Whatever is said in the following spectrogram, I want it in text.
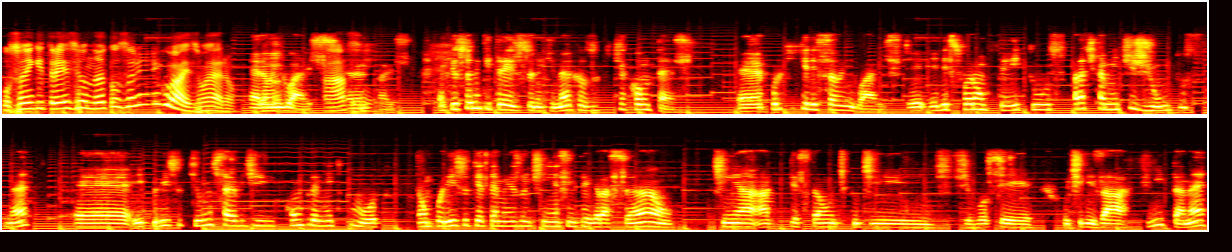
O Sonic 3 e o Knuckles eram iguais, não eram? Eram iguais. Ah, eram sim. iguais. É que o Sonic 3 e o Sonic Knuckles, o que, que acontece? É, por que, que eles são iguais? E- Eles foram feitos praticamente juntos, né? É, e por isso que um serve de complemento para o outro. Então por isso que até mesmo tinha essa integração, tinha a questão tipo de, de, você utilizar a fita, né?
